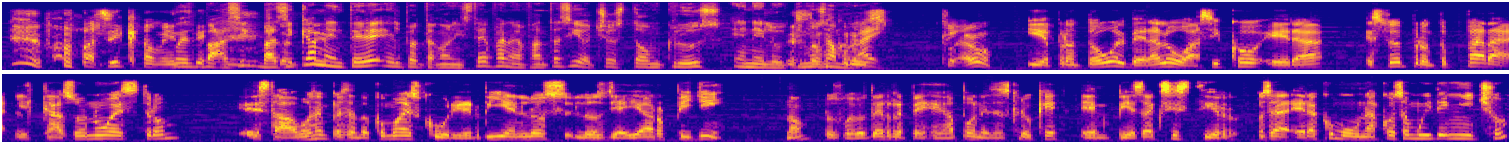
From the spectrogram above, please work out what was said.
básicamente. Pues básicamente el protagonista de Final Fantasy VIII es Tom Cruise en el último Samurai. Claro. Y de pronto volver a lo básico era esto de pronto para el caso nuestro estábamos empezando como a descubrir bien los, los JRPG. ¿No? Los juegos de RPG japoneses creo que empieza a existir, o sea, era como una cosa muy de nicho,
